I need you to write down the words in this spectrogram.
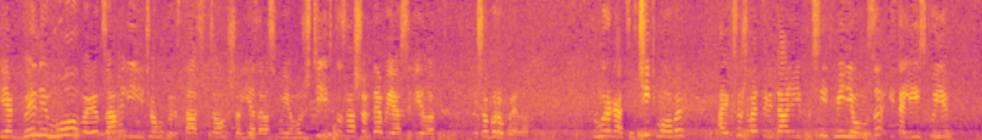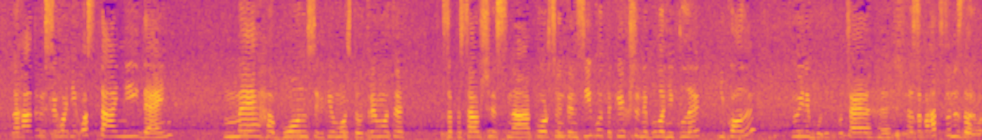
І якби не мови, взагалі нічого б не того, що є зараз в моєму житті, і хто знає, що де би я сиділа і що би робила. Тому, рагazzi, вчіть мови. А якщо живете в Італії, почніть мінімум з італійської. Нагадую, сьогодні останній день мега бонусів, які ви можете отримати, записавшись на курсу інтенсиву. Таких ще не було ніколи, ніколи. Ну і не буде. Бо це е, забагато то не здорово.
